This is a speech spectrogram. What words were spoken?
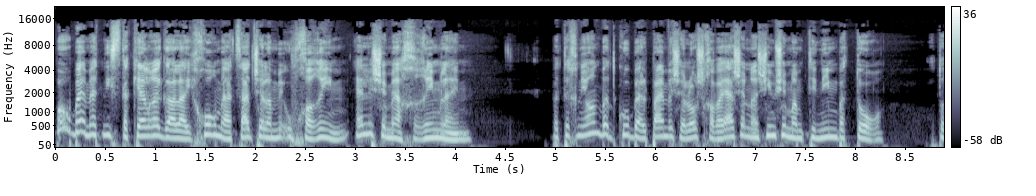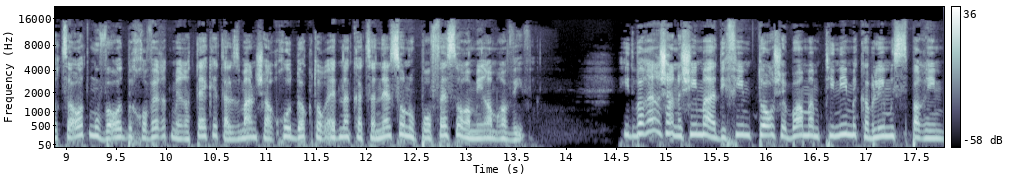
בואו באמת נסתכל רגע על האיחור מהצד של המאוחרים, אלה שמאחרים להם. בטכניון בדקו ב-2003 חוויה של אנשים שממתינים בתור. התוצאות מובאות בחוברת מרתקת על זמן שערכו דוקטור עדנה כצנלסון ופרופסור אמירם רביב. התברר שאנשים מעדיפים תור שבו הממתינים מקבלים מספרים,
